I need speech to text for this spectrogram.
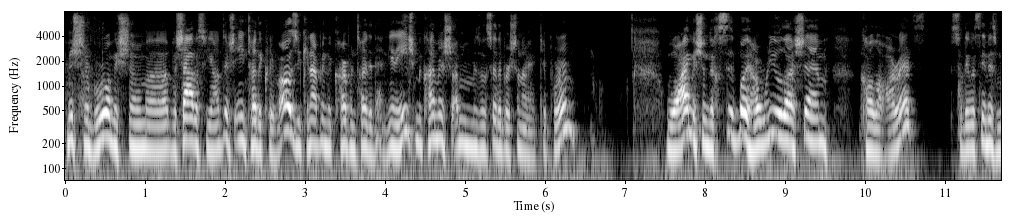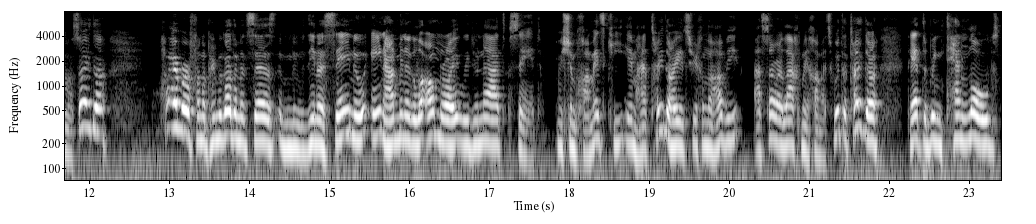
Mishnah Berurah Mishnah uh, v'Shabbos v'Yantiv ain't tie the krivaz. You cannot bring the korban tie to then. Yen each mekayim shamim is l'seder b'shana Yom Kippur. Why Mishnah dechsiv boy hariul Hashem kol haaretz. So they would say Saida. However, from the Pri Megadim it says, "Medina seinu ein haminag la'amroi." We do not say it. Chametz ki im lahavi. With the toida, they had to bring ten loaves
